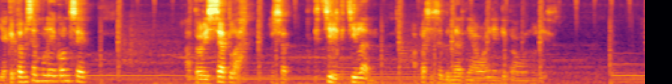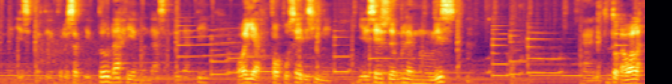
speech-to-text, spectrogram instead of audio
ya kita bisa mulai konsep atau riset lah riset kecil-kecilan. Apa sih sebenarnya awalnya kita mau nulis? Nah, jadi seperti itu. Riset itu dah yang mendasari nanti oh ya fokusnya di sini jadi saya sudah mulai menulis. Nah itu untuk awal lah.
